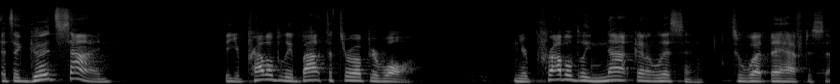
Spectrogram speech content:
it's a good sign that you're probably about to throw up your wall. And you're probably not going to listen to what they have to say.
